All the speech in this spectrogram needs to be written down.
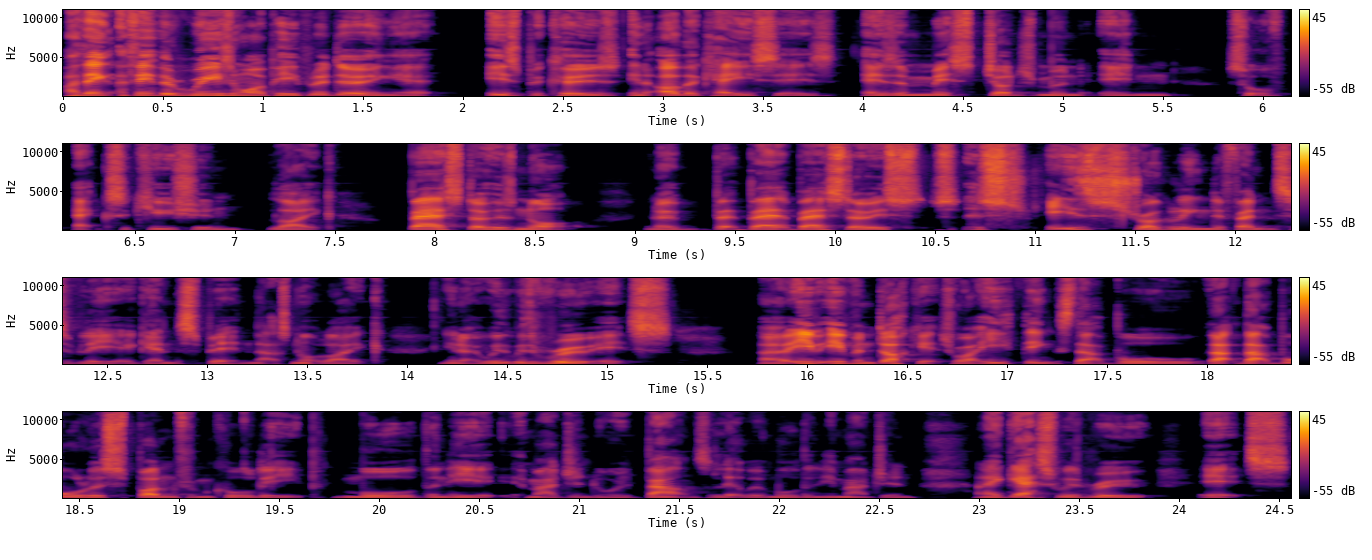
I think I think the reason why people are doing it is because in other cases there's a misjudgment in sort of execution. Like Bairstow has not you know Bairstow is is struggling defensively against spin. That's not like you know, with with Root, it's uh, even, Duckett's right. He thinks that ball that that ball has spun from Kuldeep more than he imagined, or has bounced a little bit more than he imagined. And I guess with Root, it's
